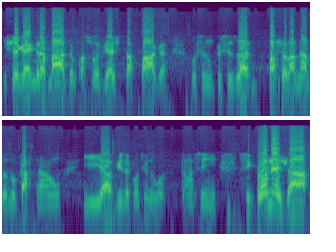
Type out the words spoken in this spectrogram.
e chegar em Gramado, a sua viagem está paga, você não precisar parcelar nada no cartão, e a vida continua. Então, assim, se planejar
